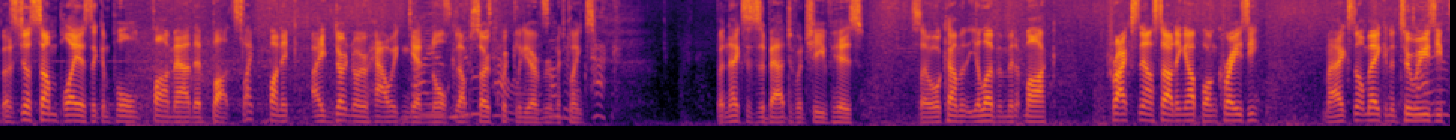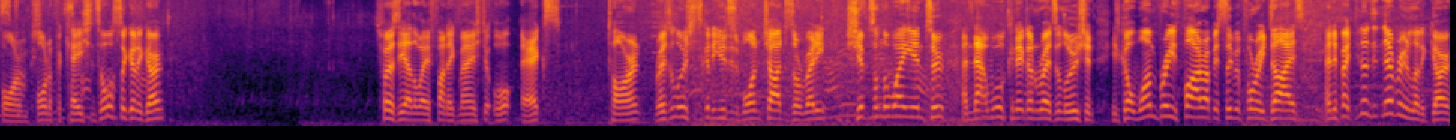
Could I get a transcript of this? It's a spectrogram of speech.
There's just some players that can pull farm out of their butts, like Funn1k. I don't know how he can get knocked up so quickly over in the Clinks. attack. But Nexus is about to achieve his. So we'll come at the 11 minute mark. Track's now starting up on Crazy. Mag's not making it too easy for him. Fortification's also going to go. Suppose the other way Funn1k managed to... Oh, X. Torrent. Resolution's going to use his one charges already. Ship's on the way into, and that will connect on Resolution. He's got one Breathe Fire up his sleeve before he dies. And in fact, he never even let it go.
